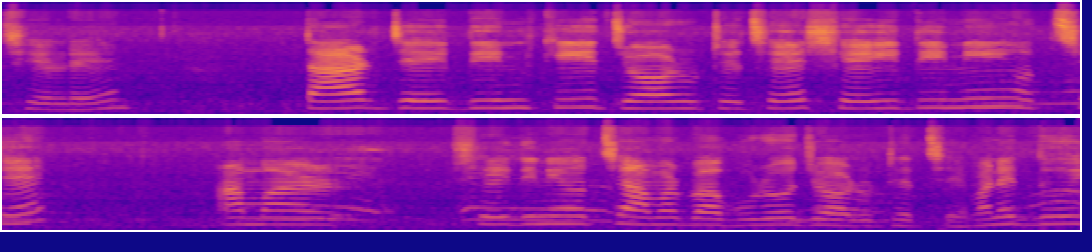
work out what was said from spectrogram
ছেলে। তার যেই দিন কি জ্বর উঠেছে, সেই দিনই হচ্ছে আমার, সেই দিনই হচ্ছে আমার বাবুরও জ্বর উঠেছে। মানে দুই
